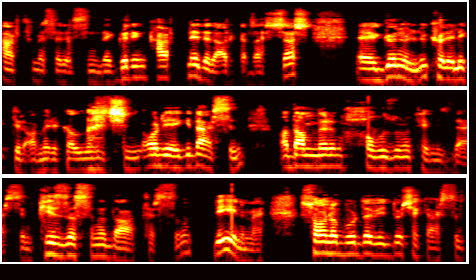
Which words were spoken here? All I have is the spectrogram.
Card meselesinde. Green Card nedir arkadaşlar? E, gönüllü köleliktir Amerikalılar için. Oraya gidersin, adamların havuzunu temizlersin, pizzasını dağıtırsın. Değil mi? Sonra burada video çekersin.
